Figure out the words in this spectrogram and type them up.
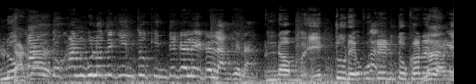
লোকাল দোকানগুলোতে কিন্তু কিনতে গেলে এটা লাগে না। না একটু রেপুটেড দোকানে লাগে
